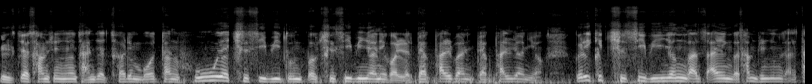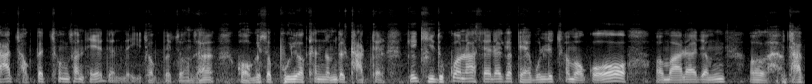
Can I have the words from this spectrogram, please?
일제 36년 잔재 처리 못한 후에 72돈법 72년이 걸려 108번 108년이요. 그리고 그 72년간 쌓인 거 36년 다 적폐청산해야 된다. 이 적폐청산 거기서 부역한 놈들 다 때려. 그 기득권 세력에 배불리 쳐먹고 어, 말하자면 어, 잡,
